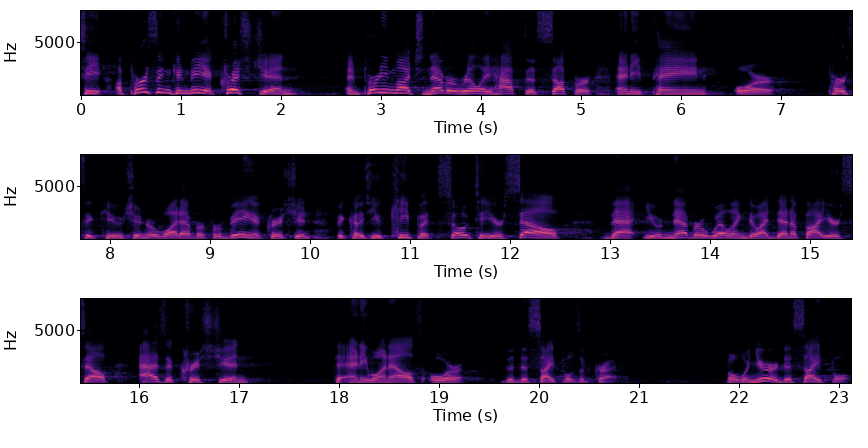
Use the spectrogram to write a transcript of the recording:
See, a person can be a Christian and pretty much never really have to suffer any pain or persecution or whatever for being a Christian because you keep it so to yourself that you're never willing to identify yourself as a Christian to anyone else or the disciples of Christ. But when you're a disciple,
